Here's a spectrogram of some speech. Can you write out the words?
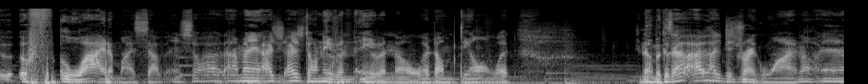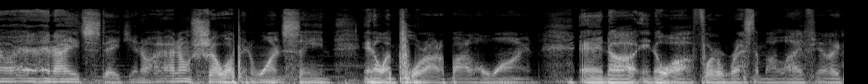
uh, lie to myself. And so I, I mean, I, I just don't even even know what I'm dealing with. Know, because I, I like to drink wine, you know, and, and I eat steak. You know, I, I, don't show up in one scene, you know, and pour out a bottle of wine, and uh, you know, uh, for the rest of my life. You know, like,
